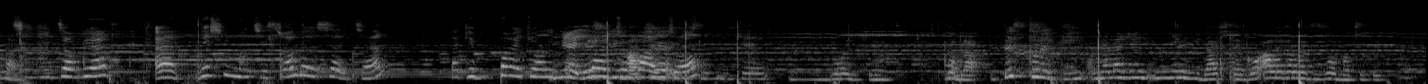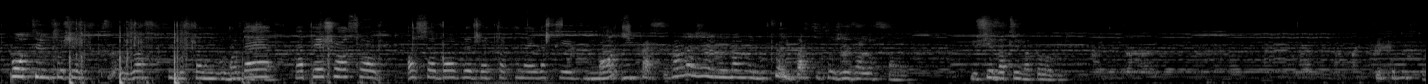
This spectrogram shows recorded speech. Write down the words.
Więc widzowie, e, jeśli macie słabe serce, takie bardzo, ale Nie, jeśli bardzo, macie, bardzo, jeśli się boicie. Dobra, to jest. Na razie nie widać tego, ale zaraz zobaczycie. Po tym, co się za chwilę stanie, daję zobaczycie. na pierwszoosobowy, bo tak najlepiej No widać. i patrzcie, na razie nie mamy lustro i patrzcie, co się zaraz stanie. Już się zaczyna to robić. Ty podnieś to.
